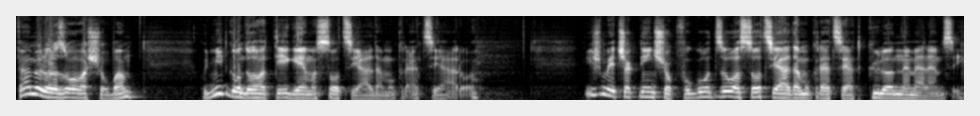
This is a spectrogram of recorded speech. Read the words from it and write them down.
Felmerül az olvasóban, hogy mit gondolhat TGM a szociáldemokráciáról. Ismét csak nincs sok fogódzó, a szociáldemokráciát külön nem elemzi.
